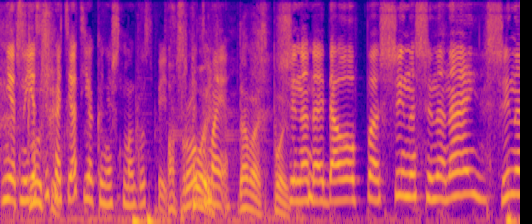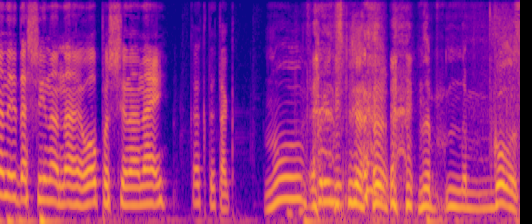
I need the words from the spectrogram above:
Нет, ну если Слушай, хотят, я, конечно, могу спеть. Попробуй. Это моя. Давай, спой. Шинанай да опа, шина, шинанай, шинанай да шинанай, опа, шинанай. Как-то так. Ну, в принципе, голос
